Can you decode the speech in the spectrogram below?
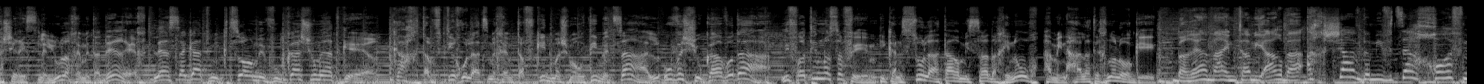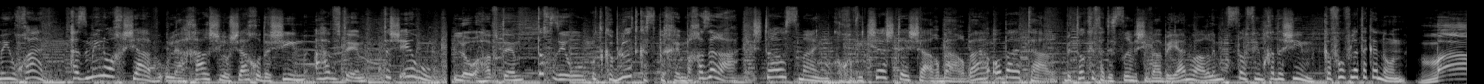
אשר יסללו לכם את הדרך להשגת מקצוע מבוקש ומאתגר. כך תבטיחו לעצמכם תפקיד משמעותי בצה"ל ובשוק העבודה. לפרטים נוספים, היכנסו לאתר משרד החינוך, המינהל הטכנולוגי. ברי המים תמי 4 עכשיו במבצע חורף מיוחד. הזמינו עכשיו, ולאחר שלושה חודשים, אהבתם, תשאירו. לא אהבתם, תחזירו, ותקבלו את כספיכם בחזרה. שטראוס מים, כוכבית 6944 או באתר. בתוקף עד 27 בינואר למצטרפים חדשים. כפוף לתקנון. מה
